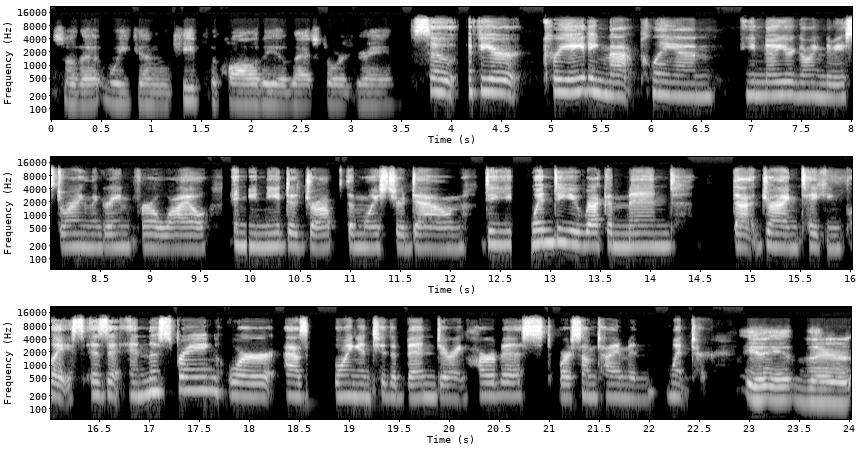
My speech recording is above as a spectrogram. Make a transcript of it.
so that we can keep the quality of that stored grain. So, if you're creating that plan, you know you're going to be storing the grain for a while and you need to drop the moisture down. Do you when do you recommend that drying taking place? Is it in the spring or as going into the bin during harvest or sometime in winter? It, there,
